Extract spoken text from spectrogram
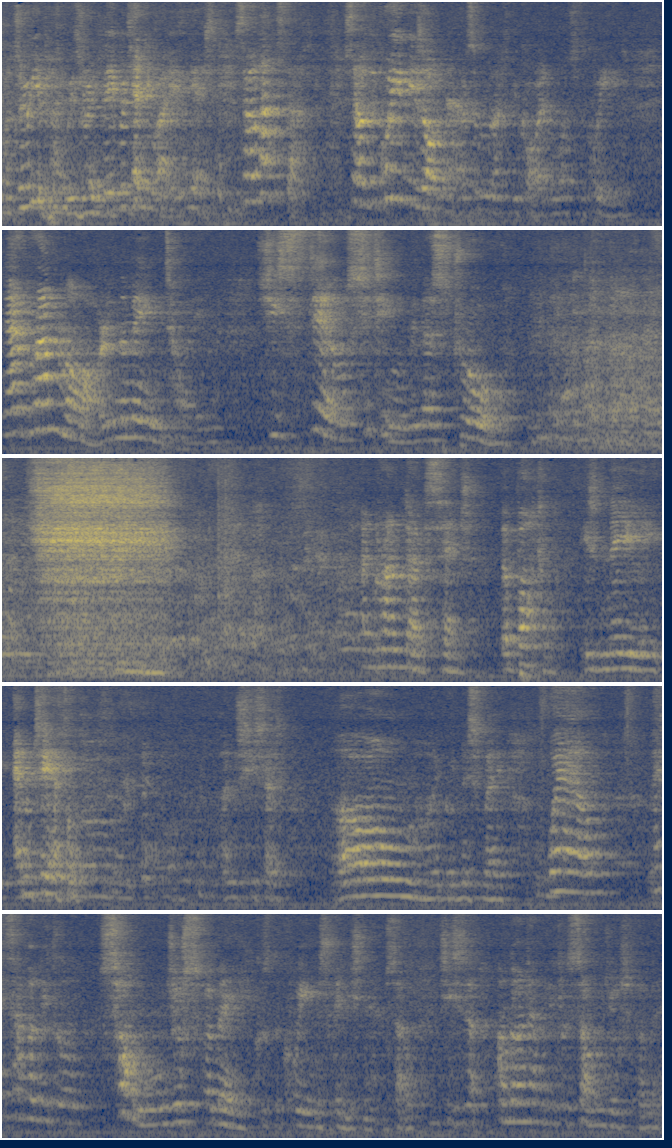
what do you play with really, but anyway, yes. So that's that. So the Queen is on now, so we'll have to be quiet and watch the Queen. Now Grandma, in the meantime, she's still sitting with a straw. And Grandad said, the bottle is nearly empty, Ethel. And she says, oh my goodness me. Well, let's have a little song just for me, because the Queen's finished now. So she says, I'm going to have a little song just for me.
